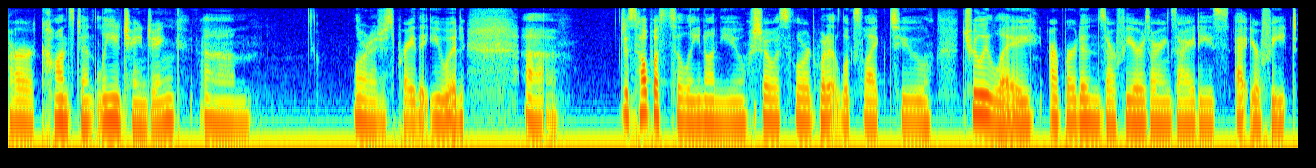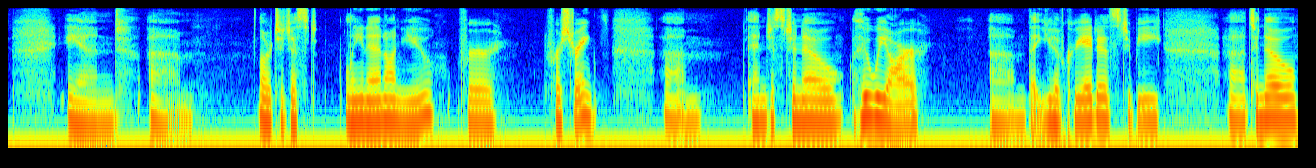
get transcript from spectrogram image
are constantly changing. Um, Lord, I just pray that you would uh, just help us to lean on you. Show us, Lord, what it looks like to truly lay our burdens, our fears, our anxieties at your feet. And, um, Lord, to just lean in on you for for strength um, and just to know who we are um, that you have created us to be uh, to know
